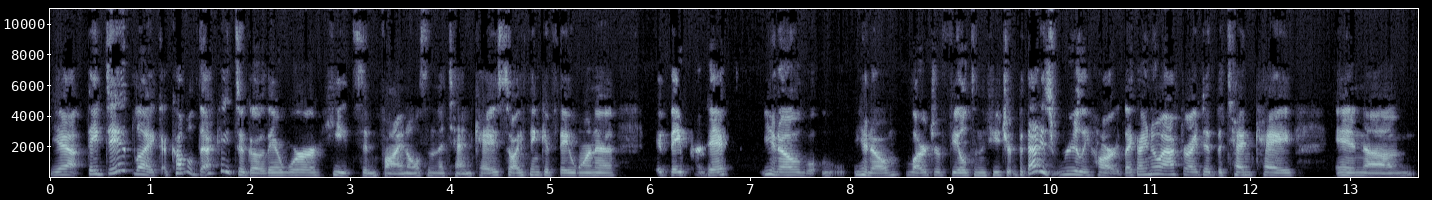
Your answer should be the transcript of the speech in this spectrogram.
Yeah, they did like a couple decades ago. There were heats and finals in the 10k. So I think if they want to, if they predict you know, you know, larger fields in the future. But that is really hard. Like I know after I did the 10K in um,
